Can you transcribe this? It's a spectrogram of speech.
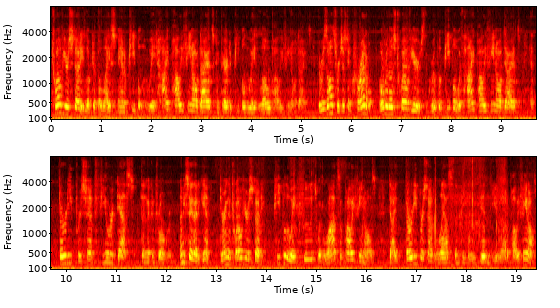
A 12 year study looked at the lifespan of people who ate high polyphenol diets compared to people who ate low polyphenol diets. The results were just incredible. Over those 12 years, the group of people with high polyphenol diets had 30% fewer deaths than the control group. Let me say that again. During the 12 year study, people who ate foods with lots of polyphenols died 30% less than people who didn't eat a lot of polyphenols.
